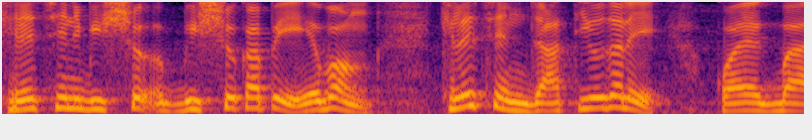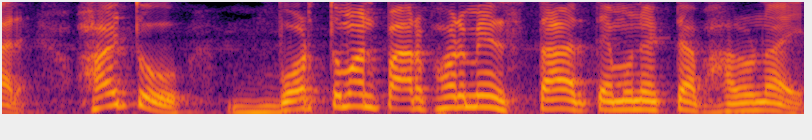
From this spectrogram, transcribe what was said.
খেলেছেন বিশ্ব, বিশ্বকাপে এবং খেলেছেন জাতীয় দলে কয়েকবার। হয়তো বর্তমান পারফরমেন্স তার তেমন একটা ভালো নয়।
